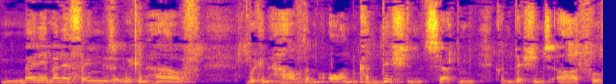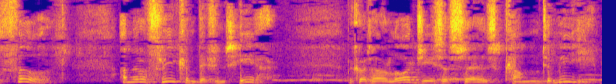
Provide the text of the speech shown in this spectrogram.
Many, many things that we can have, we can have them on conditions. Certain conditions are fulfilled. And there are three conditions here. Because our Lord Jesus says, Come to me,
